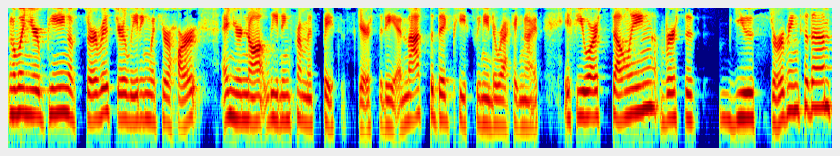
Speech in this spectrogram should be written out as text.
and when you're being of service you're leading with your heart and you're not leading from a space of scarcity and that's the big piece we need to recognize if you are selling versus you serving to them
